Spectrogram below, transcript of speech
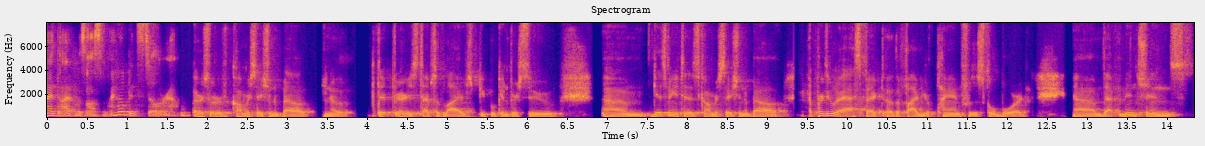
I thought it was awesome. I hope it's still around. Our sort of conversation about, you know, various types of lives people can pursue um, gets me into this conversation about a particular aspect of the five-year plan for the school board um, that mentions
